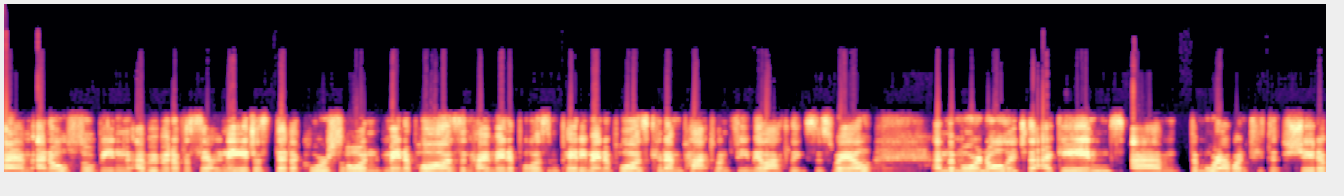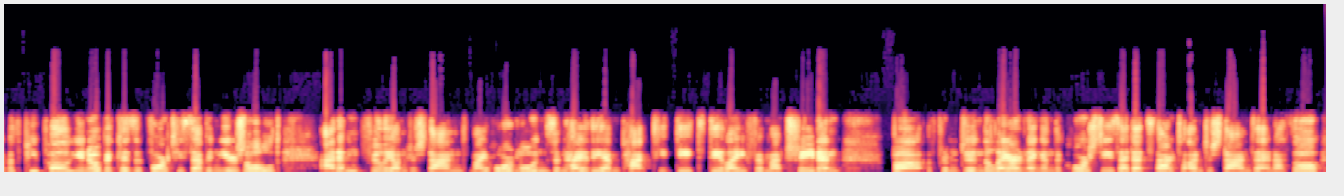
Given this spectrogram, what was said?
Um, and also being a woman of a certain age, I did a course on menopause and how menopause and perimenopause can impact on female athletes as well. And the more knowledge that I gained, um, the more I wanted to share it with people, you know, because at 47 years old, I didn't fully understand my hormones and how they impacted day to day life in my training. But from doing the learning and the courses, I did start to understand it. And I thought,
